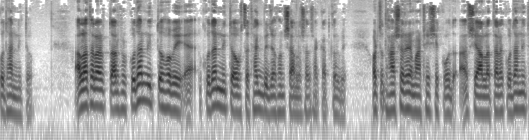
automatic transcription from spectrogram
ক্রধান্বিত আল্লাহ তালার তার ক্রধান্বিত হবে ক্রধান্বিত অবস্থা থাকবে যখন সে আল্লাহর সাথে সাক্ষাৎ করবে। অর্থাৎ হাসরের মাঠে সে সে আল্লাহ তালা ক্রধান্বিত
